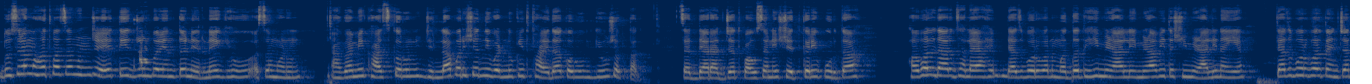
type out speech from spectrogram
दुसरं महत्त्वाचं म्हणजे तीस जूनपर्यंत निर्णय घेऊ असं म्हणून आगामी खास करून जिल्हा परिषद निवडणुकीत फायदा करून घेऊ शकतात. सध्या राज्यात पावसाने शेतकरी पुरता हवलदार झाला आहे. त्याचबरोबर मदतही मिळाली मिळावी तशी मिळाली नाही आहे त्याचबरोबर त्यांच्यात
